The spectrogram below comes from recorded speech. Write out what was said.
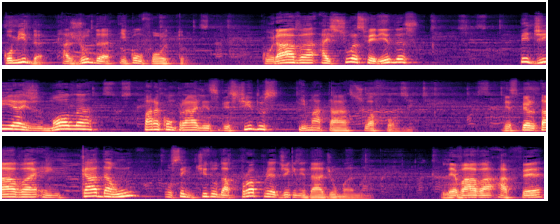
comida, ajuda e conforto. Curava as suas feridas, pedia esmola para comprar-lhes vestidos e matar sua fome. Despertava em cada um o sentido da própria dignidade humana levava a fé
